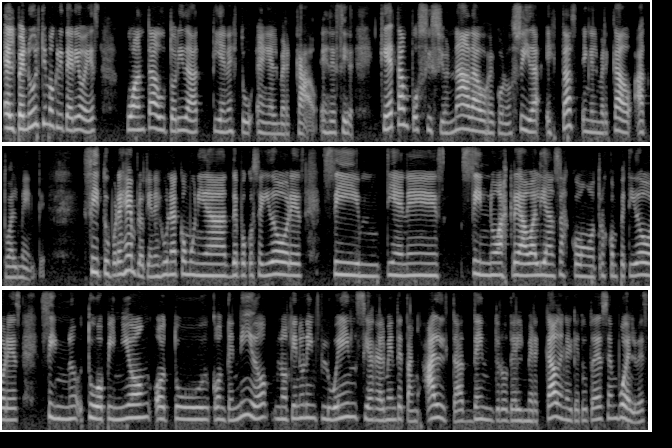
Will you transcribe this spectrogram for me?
El penúltimo criterio es cuánta autoridad tienes tú en el mercado. Es decir, qué tan posicionada o reconocida estás en el mercado actualmente. Si tú, por ejemplo, tienes una comunidad de pocos seguidores, si mm, tienes si no has creado alianzas con otros competidores, si tu opinión o tu contenido no tiene una influencia realmente tan alta dentro del mercado en el que tú te desenvuelves,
